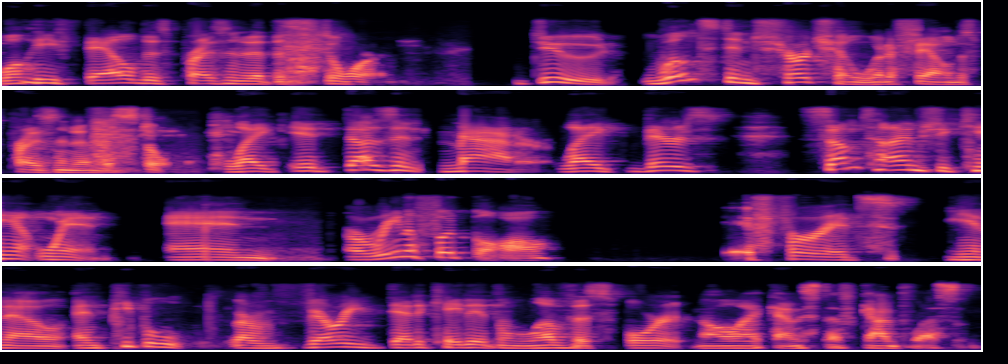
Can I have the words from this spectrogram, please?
"Well, he failed as president of the Storm." Dude, Winston Churchill would have failed as president of the Storm. Like it doesn't matter. Like there's sometimes you can't win, and arena football for its you know, and people are very dedicated and love the sport and all that kind of stuff. God bless them.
